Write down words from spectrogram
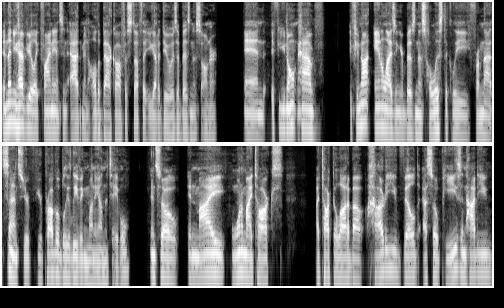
And then you have your like finance and admin, all the back office stuff that you got to do as a business owner. And if you don't have if you're not analyzing your business holistically from that sense, you're you're probably leaving money on the table. And so in my one of my talks, I talked a lot about how do you build SOPs and how do you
